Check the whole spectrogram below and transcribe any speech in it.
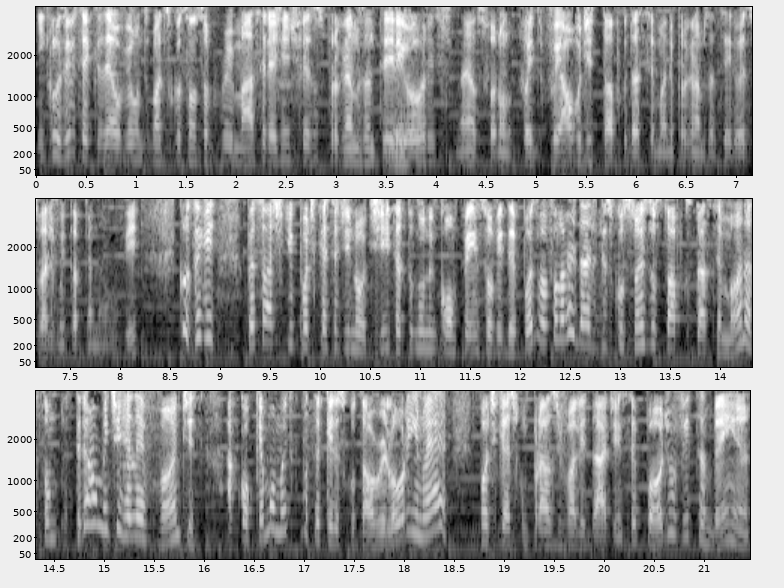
Inclusive, se você quiser ouvir um- uma discussão sobre o remaster, a gente fez uns programas anteriores, né? Os foram, foi, foi alvo de tópico da semana em programas anteriores, vale muito a pena ouvir. Inclusive, o pessoal acha que podcast é de notícia, tudo não compensa ouvir depois, mas vou falar a verdade, as discussões dos tópicos da semana são extremamente relevantes a qualquer momento que você queira escutar. O Reloading não é podcast com prazo de validade, hein? Você pode ouvir também eh,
